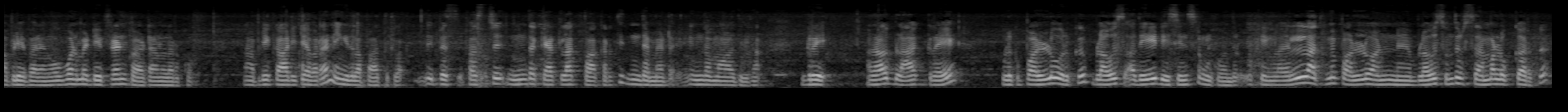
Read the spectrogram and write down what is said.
அப்படியே பாருங்கள் ஒவ்வொன்றுமே டிஃப்ரெண்ட் பேட்டர்னில் இருக்கும். நான் அப்படியே காட்டிகிட்டே வரேன். நீங்கள் இதில் பார்த்துக்கலாம். இப்போ ஃபஸ்ட்டு இந்த கேட்லாக் பார்க்குறது இந்த மேட்டர் இந்த மாதிரி தான். க்ரே அதாவது பிளாக் க்ரே உங்களுக்கு பல்லு இருக்குது ப்ளவுஸ் அதே டிசைன்ஸ் உங்களுக்கு வந்துடும் ஓகேங்களா எல்லாத்துக்குமே பல்லு அண்ணு ப்ளவுஸ் வந்து ஒரு செம்ம லுக்காக இருக்குது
